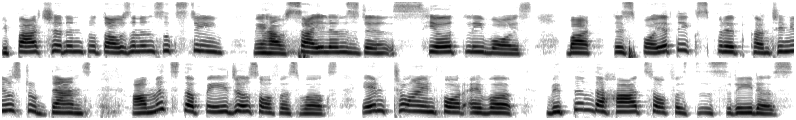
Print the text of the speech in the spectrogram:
departure in 2016 may have silenced his earthly voice, but his poetic spirit continues to dance amidst the pages of his works, entwined forever within the hearts of his readers.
